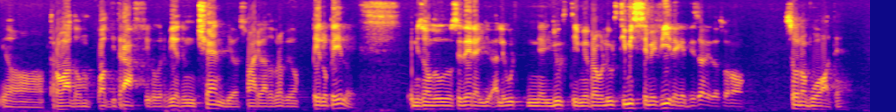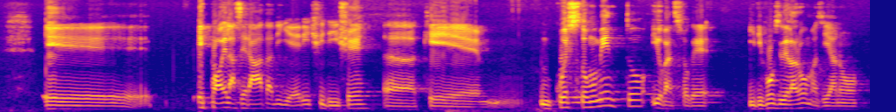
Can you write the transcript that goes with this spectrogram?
io ho trovato un po' di traffico per via di un incendio, sono arrivato proprio pelo pelo e mi sono dovuto sedere agli, alle, negli ultimi, proprio le ultimissime file che di solito sono, sono vuote. E, e, poi la serata di ieri ci dice eh, che in questo momento io penso che i tifosi della Roma siano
